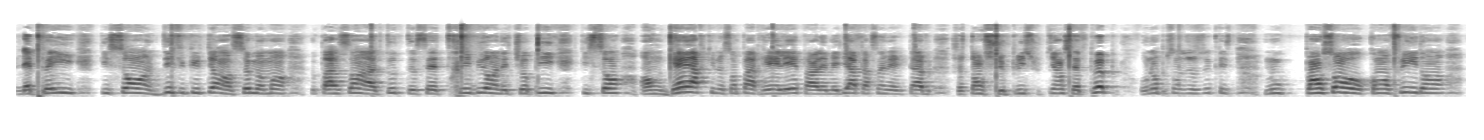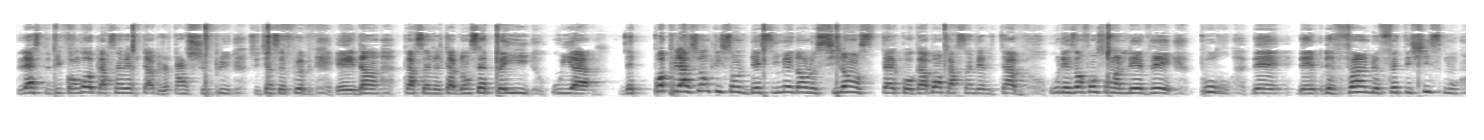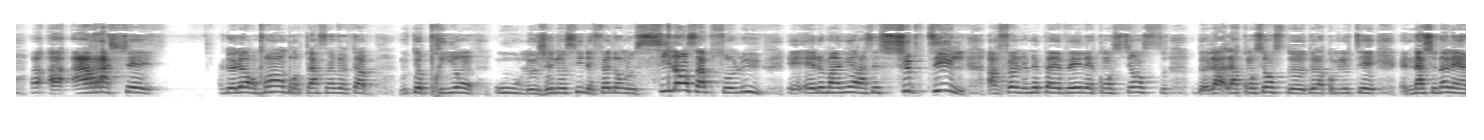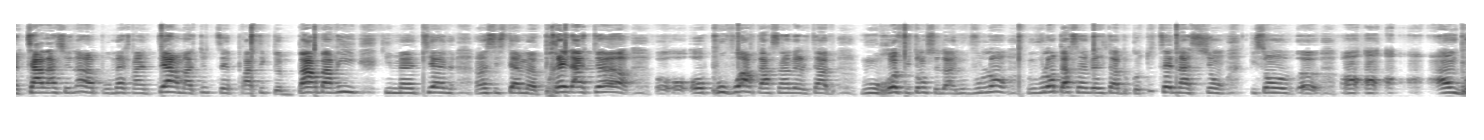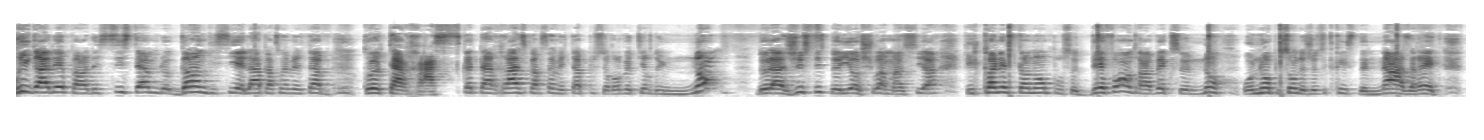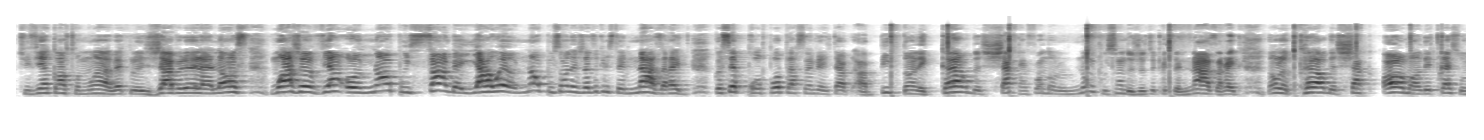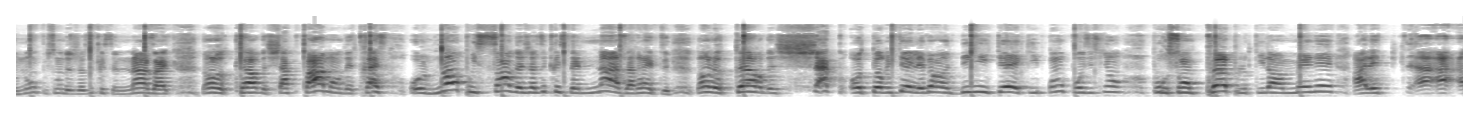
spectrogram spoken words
des pays qui sont en difficulté en ce moment. Nous passons à toutes ces tribus en Éthiopie qui sont en guerre, qui ne sont pas réélées par les médias personnes véritables. Je t'en supplie, soutiens ces peuples au nom puissant de Jésus-Christ. Nous pensons au conflit dans l'Est du Congo, personne véritable. Je t'en supplie, soutiens ces peuples. Et dans personne véritable, dans ces pays où il y a des populations qui sont décimées dans le silence, tel qu'au Gabon, personne véritable, où des enfants sont enlevés pour des, des, des fins de fétichisme arrachés de leurs membres, Père Saint véritable. Nous te prions où le génocide est fait dans le silence absolu et, de manière assez subtile afin de ne pas éveiller les consciences de la, la conscience de, de, la communauté nationale et internationale pour mettre un terme à toutes ces pratiques de barbarie qui maintiennent un système prédateur au, au, pouvoir, Père Saint véritable. Nous refutons cela. Nous voulons, nous voulons, Père Saint véritable, que toutes ces nations qui sont euh, en, en, embrigadées par des systèmes de gangs ici et là, Père Saint que ta race, que ta race, personne véritable, puisse se revêtir du nom de la justice de Yoshua Massia, qu'ils connaissent ton nom pour se défendre avec ce nom, au nom puissant de Jésus-Christ de Nazareth. Tu viens contre moi avec le javelot et la lance. Moi, je viens au nom puissant de Yahweh, au nom puissant de Jésus-Christ de Nazareth. Que ces propos, personne véritable, habitent dans les cœurs de chaque enfant, dans le nom puissant de Jésus-Christ de Nazareth, dans le cœur de chaque homme en détresse, au nom puissant de Jésus-Christ de Nazareth, dans le cœur de chaque femme en détresse, au nom puissant de Jésus-Christ de Nazareth, dans le cœur de chaque autorité élevée en dignité, qui prend position pour son peuple, qu'il a emmené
